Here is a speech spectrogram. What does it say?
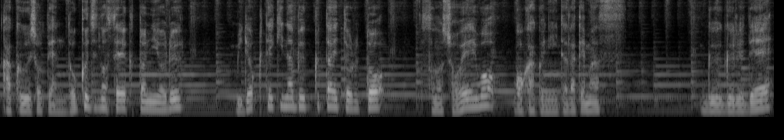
架空書店独自のセレクトによる魅力的なブックタイトルとその書影をご確認いただけます。Google で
